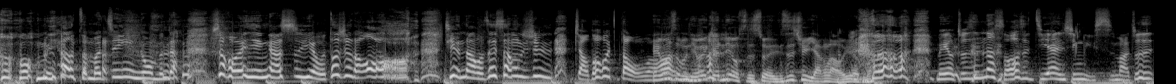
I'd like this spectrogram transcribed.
我们要怎么经营我们的婚姻啊、事业？我都觉得哇，天哪，我再上去脚都会抖啊！哎，为什么你会跟六十岁？你是去养老院吗？没有，就是那时候。都是接案心理师嘛，就是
